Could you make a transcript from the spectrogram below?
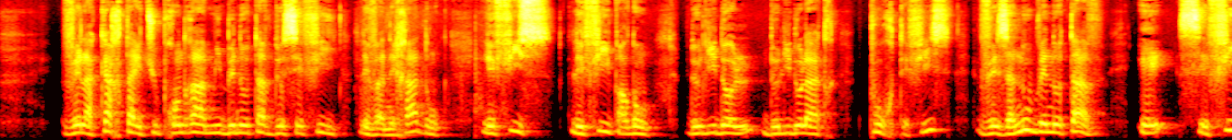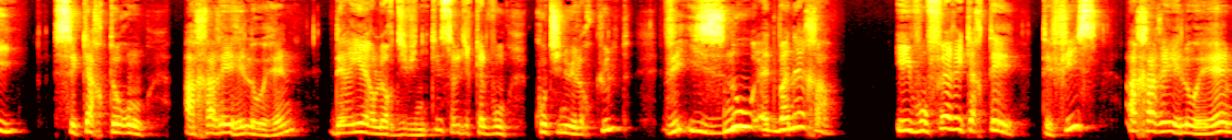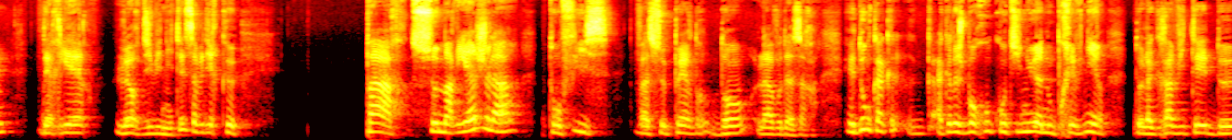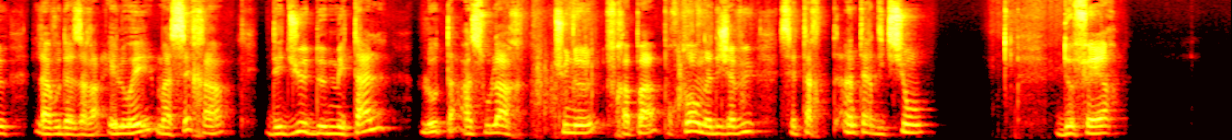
Vela karta et tu prendras mi benotav de ses filles, les vanecha, donc les fils, les filles, pardon, de l'idole, de l'idolâtre pour tes fils. Benotav et ses filles s'écarteront achare Elohen, derrière leur divinité, ça veut dire qu'elles vont continuer leur culte, et et ils vont faire écarter tes fils, achare Elohem, derrière leur divinité, ça veut dire que par ce mariage-là, ton fils va se perdre dans la Vodazara. Et donc, Akadosh Baruch continue à nous prévenir de la gravité de la Vodazara. Eloé, Masecha, des dieux de métal, Lota Asular, tu ne feras pas. Pour toi, on a déjà vu cette interdiction de faire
